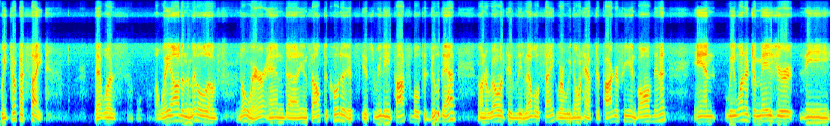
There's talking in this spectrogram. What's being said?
we took a site that was way out in the middle of nowhere and uh, in South Dakota it's, it's really possible to do that on a relatively level site where we don't have topography involved in it and we wanted to measure the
